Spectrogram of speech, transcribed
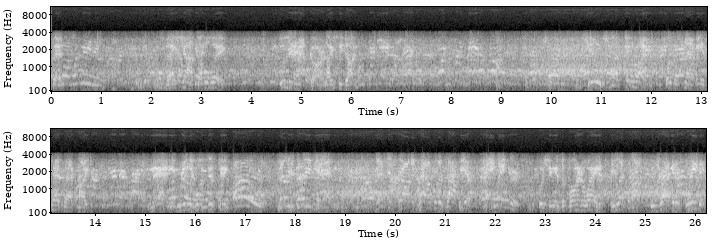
defense. Nice shot, double leg. Losing a half guard. Nicely done. Huge left and right. Those are snapping his head back, Mike. Man, he really wants this take. Oh! Belly to belly again. Vicious ground and pound from the top here. Haymakers. Pushing his opponent away. He left him up. The dragon is bleeding.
